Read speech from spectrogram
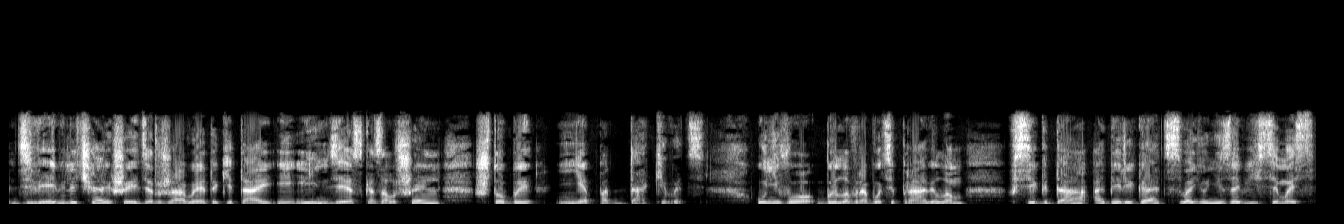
две величайшие державы — это Китай и Индия, сказал Шель, чтобы не поддакивать. У него было в работе правилом — всегда оберегать свою независимость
